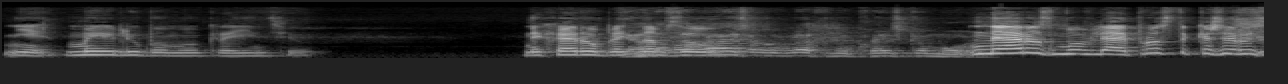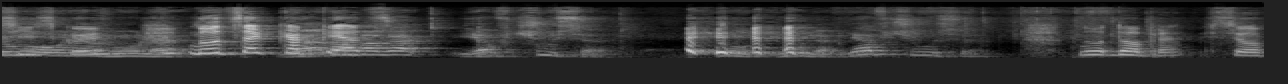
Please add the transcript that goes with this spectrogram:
Ні, ми любимо українців. Нехай роблять Я нам намагаюся розмовляти на українській мові. Не розмовляй, просто кажи Чому не російською. розмовляю? Ну це Я, капець. намагаю... я вчуся. Ну, Юля, я вчуся. Ну добре, все.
